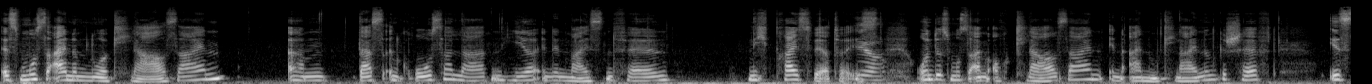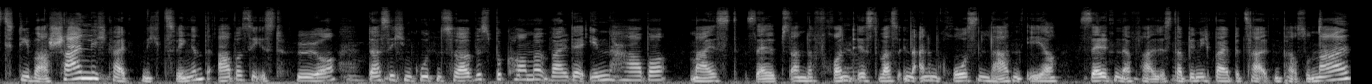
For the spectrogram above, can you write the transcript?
es muss einem nur klar sein, ähm, dass ein großer Laden hier in den meisten Fällen nicht preiswerter ist. Ja. Und es muss einem auch klar sein, in einem kleinen Geschäft ist die Wahrscheinlichkeit nicht zwingend, aber sie ist höher, dass ich einen guten Service bekomme, weil der Inhaber meist selbst an der Front ist, was in einem großen Laden eher selten der Fall ist. Da bin ich bei bezahltem Personal,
